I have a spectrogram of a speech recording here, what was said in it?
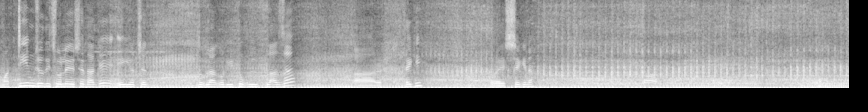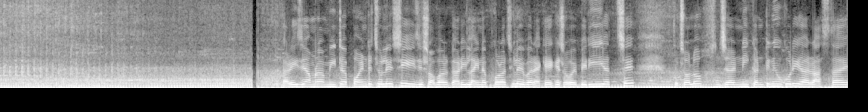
আমার টিম যদি চলে এসে থাকে, এই হচ্ছে ধুলাগড়ি টোল প্লাজা। আর দেখি ওরা এসছে কিনা। আর এই যে আমরা মিট আপ পয়েন্টে চলে এসেছি, এই যে সবার গাড়ি লাইন আপ করা ছিল, এবার একে একে সবাই বেরিয়ে যাচ্ছে। তো চলো জার্নি কন্টিনিউ করি আর রাস্তায়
